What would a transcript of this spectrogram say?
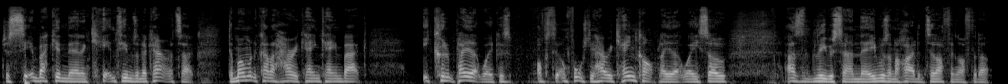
just sitting back in there and hitting teams on a counter attack. The moment kind of Harry Kane came back, he couldn't play that way because obviously, unfortunately, Harry Kane can't play that way. So, as Lee was saying there, he was on a hide to nothing after that.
